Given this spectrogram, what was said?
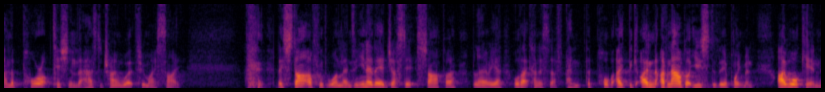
and the poor optician that has to try and work through my sight, they start off with one lens, and you know they adjust it sharper, blurrier, all that kind of stuff. And the poor, I, I've now got used to the appointment. I walk in,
